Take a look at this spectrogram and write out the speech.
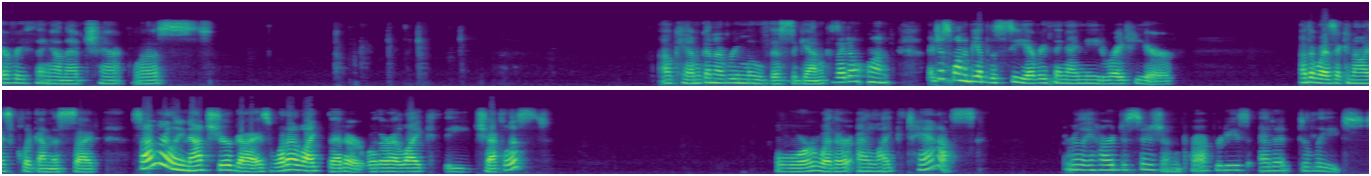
everything on that checklist. Okay, I'm going to remove this again because I don't want, I just want to be able to see everything I need right here. Otherwise, I can always click on this side. So I'm really not sure, guys, what I like better, whether I like the checklist or whether I like task. Really hard decision. Properties, edit, delete.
